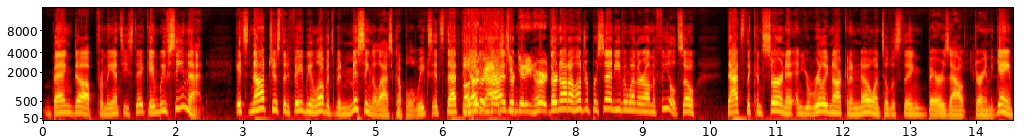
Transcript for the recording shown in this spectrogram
banged up from the NC State game, we've seen that. It's not just that Fabian Lovett's been missing the last couple of weeks. It's that the Other other, guys keep are getting hurt. They're not 100% even when they're on the field. So that's the concern. And and you're really not going to know until this thing bears out during the game.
